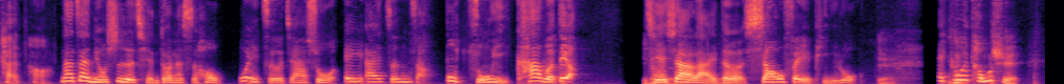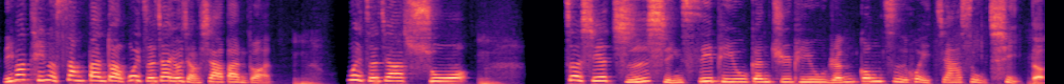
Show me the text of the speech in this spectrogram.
看哈，那在牛市的前段的时候，魏哲家说 AI 增长不足以 cover 掉接下来的消费疲弱。对，哎、欸，各位同学，嗯、你们听了上半段，魏哲家有讲下半段。嗯，魏哲家说，嗯。这些执行 CPU 跟 GPU 人工智慧加速器的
